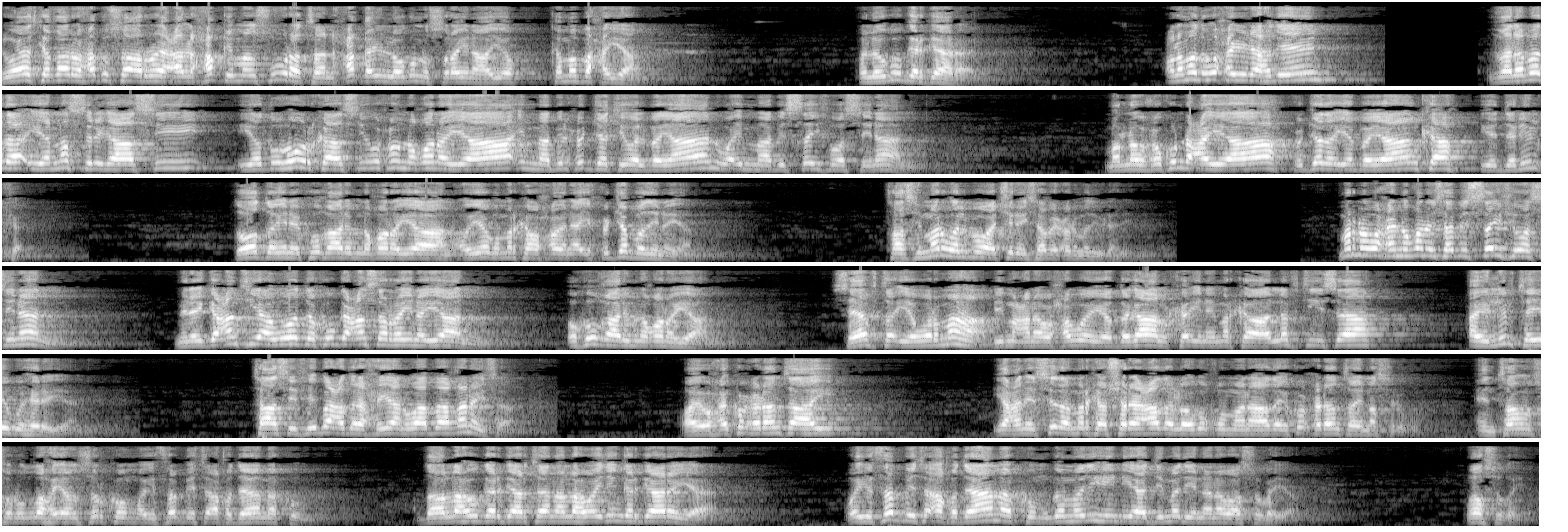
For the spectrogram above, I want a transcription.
riwaayaadka qaar waxaa ku soo arooray cala alxaqi mansuuratan xaqa in loogu nusraynaayo kama baxayaan oo loogu gargaaraayo. Culammadu waxay yidhaahdeen halabada iyo nasrigaasi iyo duhuurkaasi wuxuu noqonayaa ima bilxujati waalbayaan wa ima bisayf wasinaan. Marna wuxuu ku dhacayaa xujada iyo bayaanka iyo daliilka. Doodda inay ku haalib noqonayaan oo iyagu marka waxawayan ay xujo badinayaan taasi mar walba waa jiraysaa bay culamadu yidhahdeen. Marna waxay noqonaysaa bisayfi wasinaan minay gacantii awoodda ku gacan sarraynayaan oo ku haalib noqonayaan. Seefta iyo warmaha bimacnaa waxa weeye dagaalka inay markaa laftiisa ay libta iyagu helayaan. Taasi fii bacdi alaxyaan waa baaqanaysaa waayo waxay ku xidhan tahay yacni sida markaa shareecada loogu qumanaaday ku xidhan tahay nasrigu in tansuru allaha yansurkum wa yuthabbit aqdaamakum haddaa allah u gargaartaan allah waa idin gargaarayaa wa yuthabbit aqdaamakum gommadihiin iyo addimadiinnana waa sugaya. Waa sugaya.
